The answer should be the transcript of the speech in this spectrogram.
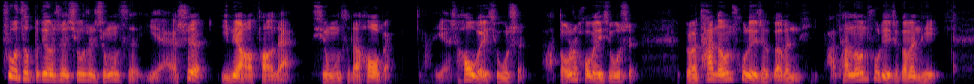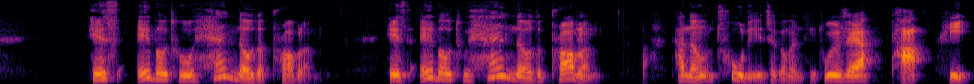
副词不定式修饰形容词也是一定要放在形容词的后边啊，也是后位修饰啊，都是后位修饰。比如他能处理这个问题啊，他能处理这个问题。He's able to handle the problem. He's able to handle the problem. 啊，他能处理这个问题。主语是谁啊？他，he。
